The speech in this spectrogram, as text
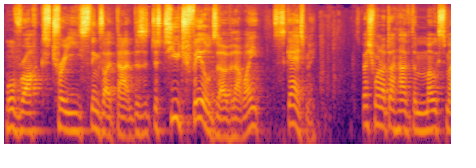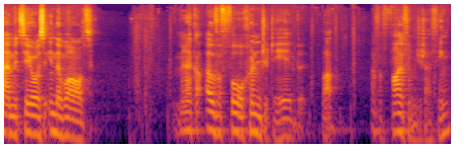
More rocks, trees, things like that. There's just huge fields over that way. It scares me. Especially when I don't have the most amount of materials in the world. I mean, I've got over 400 here, but, well, over 500, I think.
